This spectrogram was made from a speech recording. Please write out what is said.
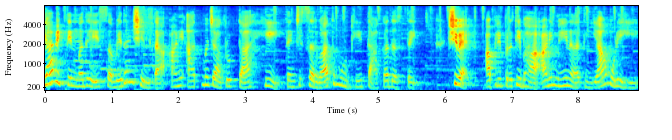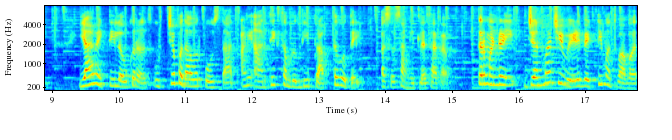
या व्यक्तींमध्ये संवेदनशीलता आणि आत्मजागरूकता ही त्यांची सर्वात मोठी ताकद असते. शिवाय आपली प्रतिभा आणि मेहनत यामुळेही या व्यक्ती लवकरच उच्च पदावर पोहोचतात आणि आर्थिक समृद्धी प्राप्त होते असं सांगितलं जातं. तर मंडळी जन्माची वेळ व्यक्तिमत्वावर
